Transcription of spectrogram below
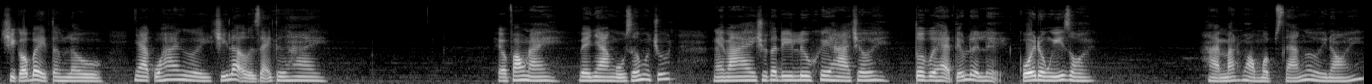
Chỉ có 7 tầng lầu, Nhà của hai người chỉ là ở dãy thứ hai. Hiểu Phong này, Về nhà ngủ sớm một chút. Ngày mai chúng ta đi Lưu Khê Hà chơi. Tôi vừa hẹn Tiếu Lệ Lệ, Cô ấy đồng ý rồi. Hai mắt Hoàng Mập sáng ngời nói,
